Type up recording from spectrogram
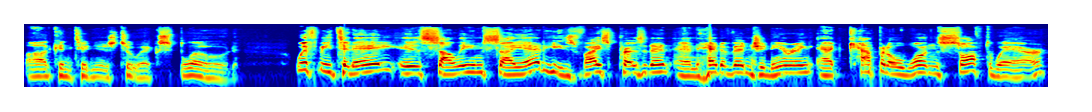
uh, continues to explode. With me today is Salim Syed. He's vice president and head of engineering at Capital One Software.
